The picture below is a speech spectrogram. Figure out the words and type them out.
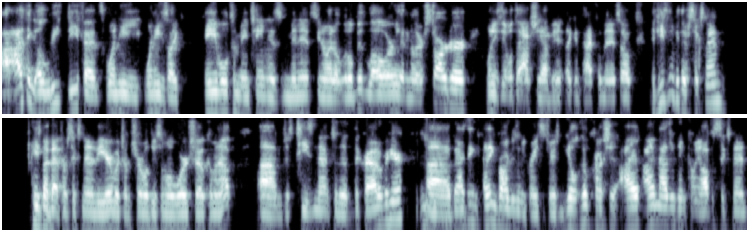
I, I think elite defense when he when he's like able to maintain his minutes. You know, at a little bit lower than another starter when he's able to actually have like impactful minutes. So if he's going to be their six man, he's my bet for six man of the year, which I'm sure we'll do some award show coming up. Um, just teasing that to the, the crowd over here. Uh, but I think I think Brogdon's in a great situation. He'll he'll crush it. I, I imagine him coming off a six man,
